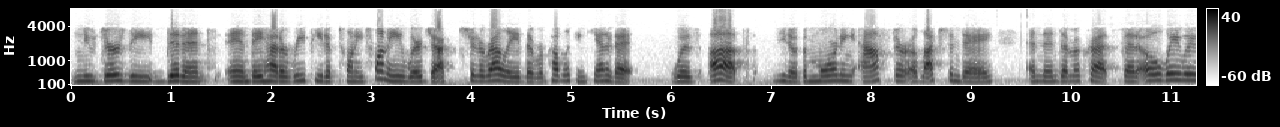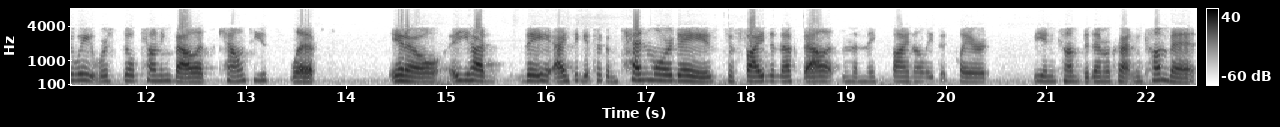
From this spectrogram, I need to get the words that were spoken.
New Jersey didn't, and they had a repeat of 2020 where Jack Ciattarelli, the Republican candidate, was up, you know, the morning after election day, and then Democrats said, "Oh, wait, wait, wait, we're still counting ballots. Counties flipped." You know, you had they. I think it took them 10 more days to find enough ballots, and then they finally declared the income, the Democrat incumbent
